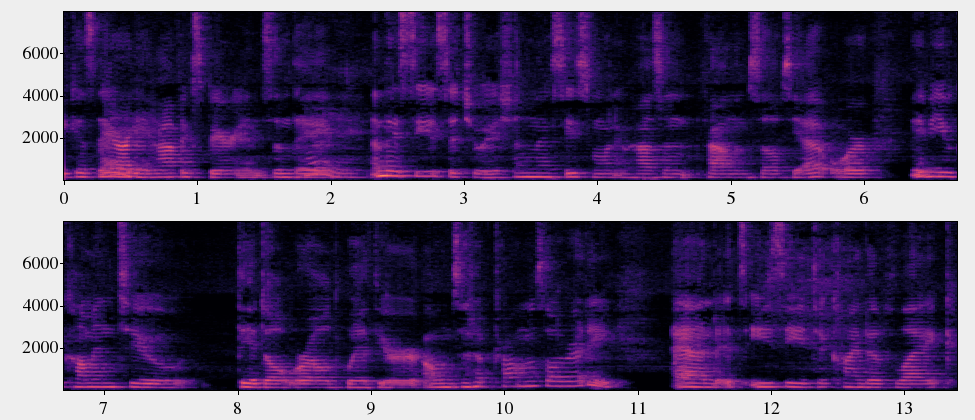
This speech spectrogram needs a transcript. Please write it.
because they already have experience and they Right. and they see a situation they see someone who hasn't found themselves yet or maybe you come into the adult world with your own set of traumas already and it's easy to kind of like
